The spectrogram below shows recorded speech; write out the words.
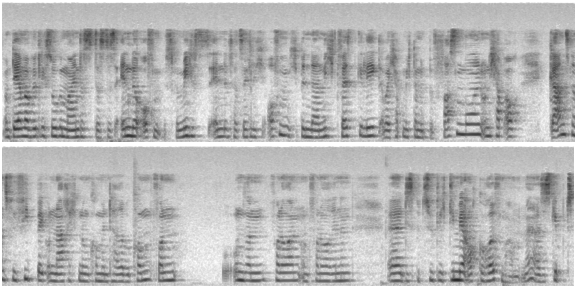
Und der war wirklich so gemeint, dass, dass das Ende offen ist. Für mich ist das Ende tatsächlich offen. Ich bin da nicht festgelegt, aber ich habe mich damit befassen wollen und ich habe auch ganz, ganz viel Feedback und Nachrichten und Kommentare bekommen von unseren Followern und Followerinnen äh, diesbezüglich, die mir auch geholfen haben. Ne? Also es gibt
